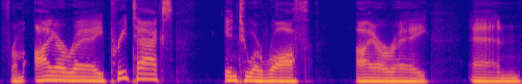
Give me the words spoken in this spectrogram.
from IRA pre-tax into a Roth IRA and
